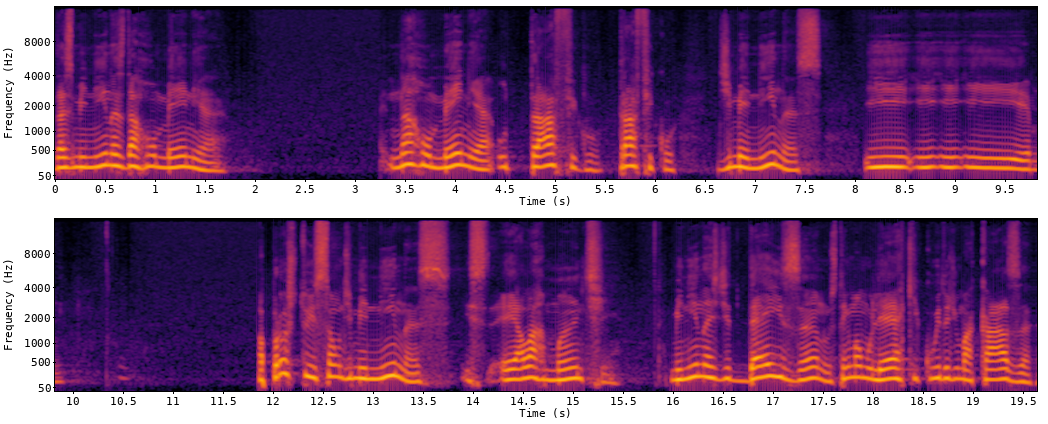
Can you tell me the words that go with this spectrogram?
das meninas da Romênia. Na Romênia, o tráfico, tráfico de meninas e, e, e, e a prostituição de meninas é alarmante. Meninas de 10 anos, tem uma mulher que cuida de uma casa,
